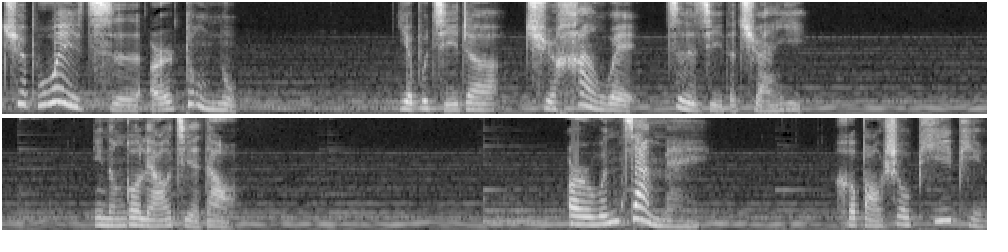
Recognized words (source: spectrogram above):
却不为此而动怒，也不急着去捍卫自己的权益。你能够了解到，耳闻赞美。和饱受批评，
